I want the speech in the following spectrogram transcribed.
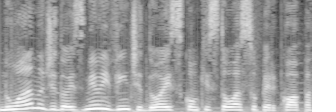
No ano de 2022 conquistou a Supercopa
